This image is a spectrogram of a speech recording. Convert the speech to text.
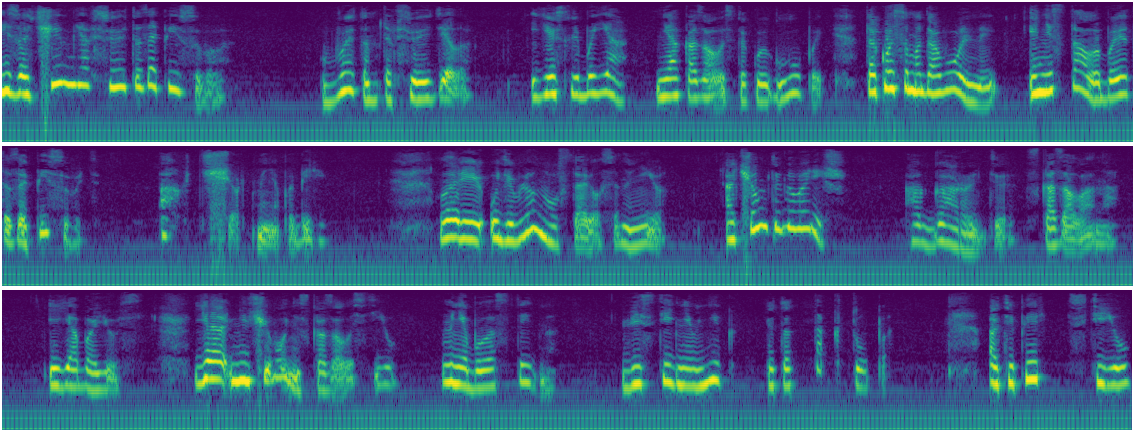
И зачем я все это записывала? В этом-то все и дело. Если бы я не оказалась такой глупой, такой самодовольной и не стала бы это записывать... Ах, черт меня побери! Ларри удивленно уставился на нее. «О чем ты говоришь?» «О Гарольде», — сказала она. «И я боюсь. Я ничего не сказала Стью. Мне было стыдно. Вести дневник — это так тупо. А теперь Стью.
